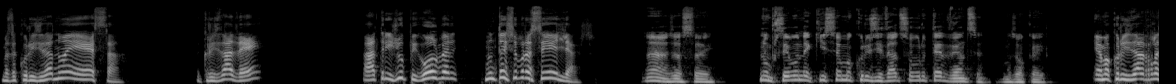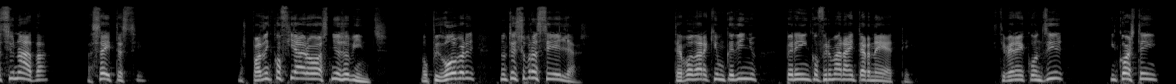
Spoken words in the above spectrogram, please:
Mas a curiosidade não é essa. A curiosidade é... A atriz Whoopi Goldberg não tem sobrancelhas. Ah, já sei. Não percebo onde é que isso é uma curiosidade sobre o Ted Danson, mas ok. É uma curiosidade relacionada. Aceita-se. Mas podem confiar aos senhores ouvintes. A Whoopi Goldberg não tem sobrancelhas. Até vou dar aqui um bocadinho para ir confirmar à internet. Se estiverem a conduzir, encostem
